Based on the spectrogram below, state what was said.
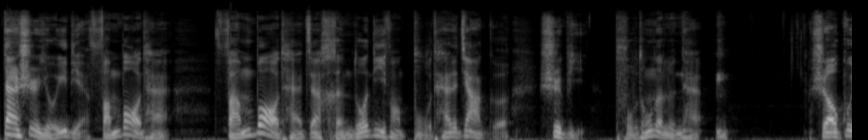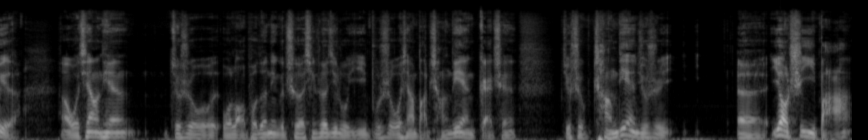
但是有一点，防爆胎。防爆胎在很多地方补胎的价格是比普通的轮胎 是要贵的啊！我前两天就是我我老婆的那个车行车记录仪，不是我想把长电改成，就是长电就是呃钥匙一拔，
